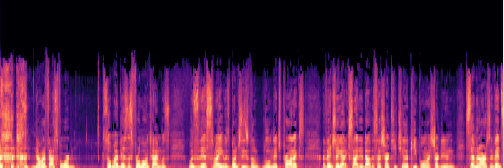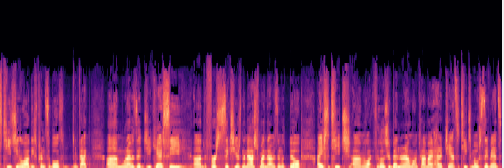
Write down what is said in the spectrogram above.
now I want to fast forward so my business for a long time was was this, right? It was a bunch of these little, little, niche products. Eventually, I got excited about this, and I started teaching other people, and I started doing seminars and events teaching a lot of these principles. In fact, um, when I was at GKIC, uh, the first six years in the mastermind that I was in with Bill, I used to teach. Um, lot, for those who've been around a long time, I had a chance to teach most of the events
